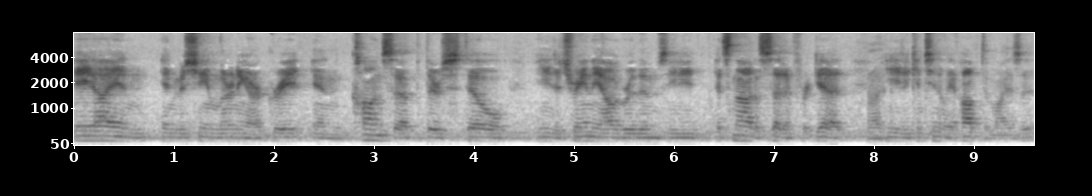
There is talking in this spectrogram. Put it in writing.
AI and, and machine learning are great in concept. There's still you need to train the algorithms. You need it's not a set and forget. Right. You need to continually optimize it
